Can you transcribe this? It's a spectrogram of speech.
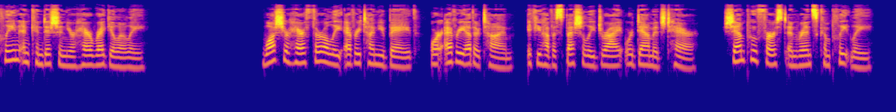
Clean and condition your hair regularly. Wash your hair thoroughly every time you bathe, or every other time, if you have especially dry or damaged hair. Shampoo first and rinse completely,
